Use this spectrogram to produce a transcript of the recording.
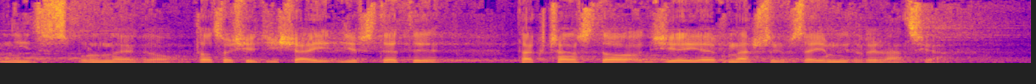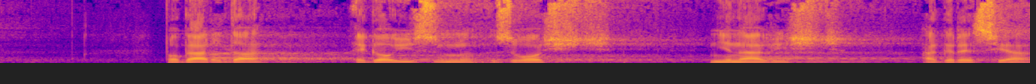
nic wspólnego to, co się dzisiaj niestety tak często dzieje w naszych wzajemnych relacjach. Pogarda, egoizm, złość, nienawiść, agresja,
